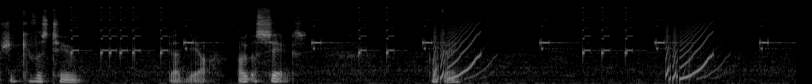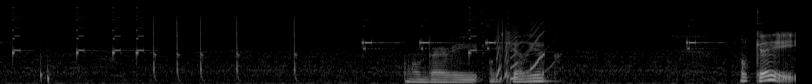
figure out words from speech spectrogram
She give us two. There they are. Oh, I got six. Okay. One berry on Okay,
